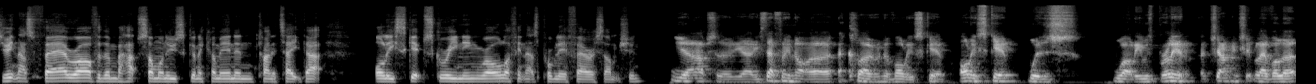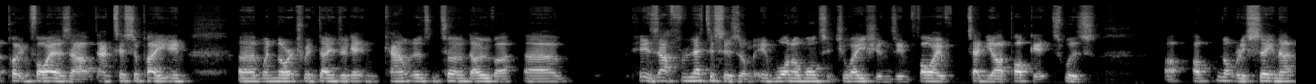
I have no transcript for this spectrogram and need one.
you think that's fair rather than perhaps someone who's going to come in and kind of take that Ollie Skipp screening role? I think that's probably a fair assumption. Yeah, absolutely. Yeah, he's definitely not a, a clone of Ollie Skipp. Ollie Skipp was, well, he was brilliant at championship level at putting fires out, anticipating um, when Norwich were in danger of getting countered and turned over. Um, his athleticism in one-on-one situations in five, ten-yard pockets was uh, I've not really seen that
